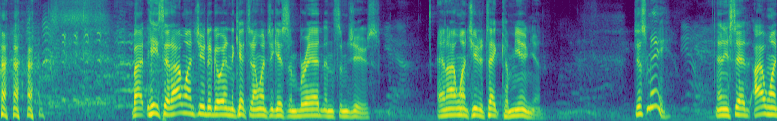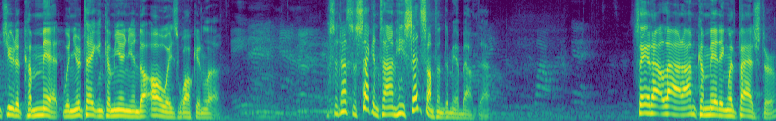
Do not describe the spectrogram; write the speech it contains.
but he said, I want you to go in the kitchen. I want you to get some bread and some juice. And I want you to take communion. Just me. And he said, I want you to commit when you're taking communion to always walk in love. I said, That's the second time he said something to me about that. Say it out loud. I'm committing with Pastor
